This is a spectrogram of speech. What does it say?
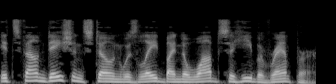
Its foundation stone was laid by Nawab Sahib of Rampur.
